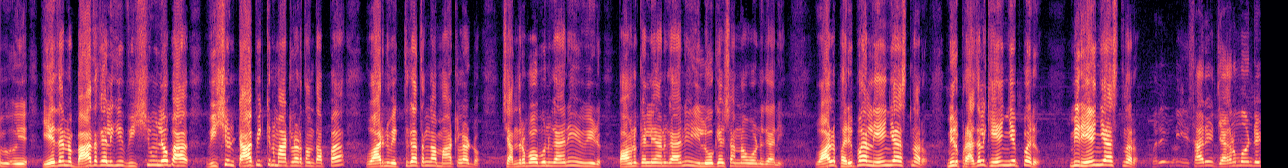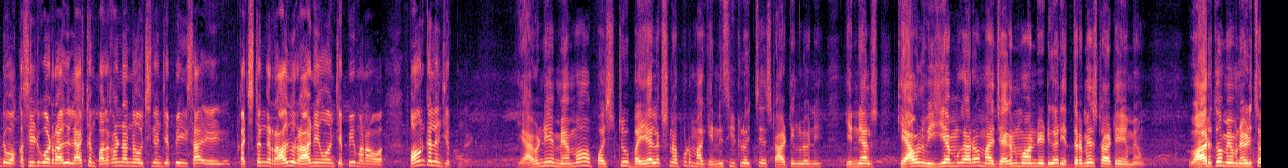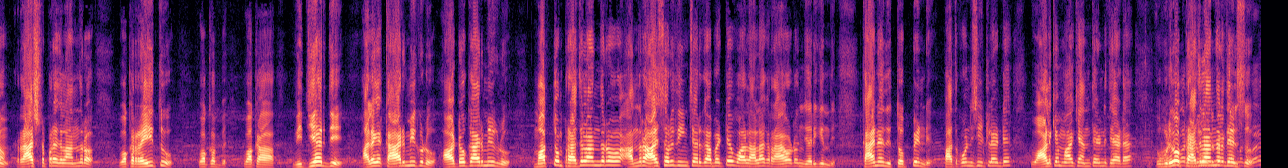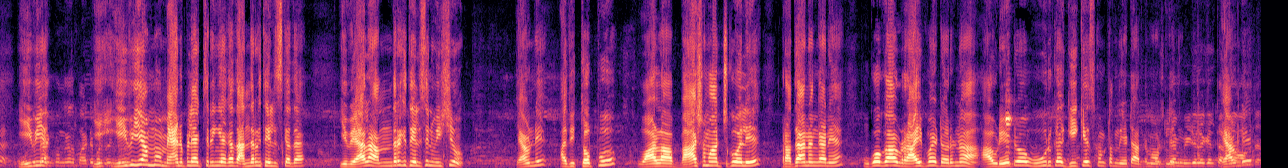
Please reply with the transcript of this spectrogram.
ఏదైనా బాధ కలిగి విషయంలో బా విషయం టాపిక్ని మాట్లాడతాం తప్ప వారిని వ్యక్తిగతంగా మాట్లాడడం. చంద్రబాబుని కానీ వీడు పవన్ కళ్యాణ్ కానీ ఈ లోకేష్ అన్నవాడిని కానీ వాళ్ళ పరిపాలన ఏం చేస్తున్నారు? మీరు ప్రజలకు ఏం చెప్పారు? మీరు ఏం చేస్తున్నారు? ఈసారి జగన్మోహన్ రెడ్డి ఒక్క సీటు కూడా రాదు. లాస్ట్ టైం పదకొండు అన్న వచ్చిందని చెప్పి ఈసారి ఖచ్చితంగా రాదు రానేమో అని చెప్పి మన పవన్ కళ్యాణ్ చెప్తున్నాడు. ఏమండి మేము ఫస్ట్ బై ఎలక్షన్ అప్పుడు మాకు ఎన్ని సీట్లు వచ్చాయి స్టార్టింగ్లోని ఎన్ని ఎలక్షన్ కేవలం విజయమ్మ గారు మా జగన్మోహన్ రెడ్డి గారు ఇద్దరమే స్టార్ట్ అయ్యాం మేము. వారితో మేము నడిచాం. రాష్ట్ర ప్రజలందరూ ఒక రైతు ఒక ఒక విద్యార్థి అలాగే కార్మికుడు ఆటో కార్మికుడు మొత్తం ప్రజలందరూ అందరూ ఆశీర్వదించారు కాబట్టి వాళ్ళు అలాగ రావడం జరిగింది. కానీ అది తప్పండి. పదకొండు సీట్లు అంటే వాళ్ళకి మాకు ఎంత అండి తేడా? ఇప్పుడు ప్రజలందరూ తెలుసు. ఈవీఎం ఈవీఎం మ్యానుఫ్యాక్చరింగే కదా అందరికీ తెలుసు కదా. ఈవేళ అందరికీ తెలిసిన విషయం ఏమండి? అది తప్పు. వాళ్ళ భాష మార్చుకోవాలి. ప్రధానంగానే ఇంకొక ఆవిడ రాయిపాటి అరుణ ఆవిడ ఏటో ఊరిగా గీకేసుకుంటుంది ఏటో అర్థం అవట్లేదు ఏమండి?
